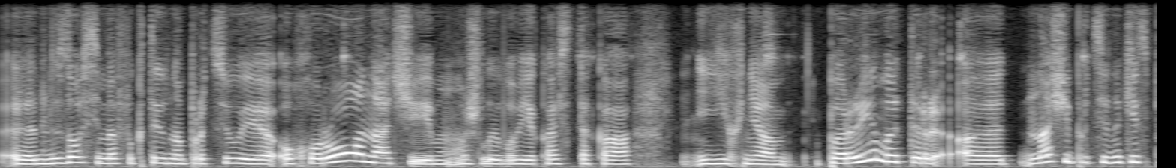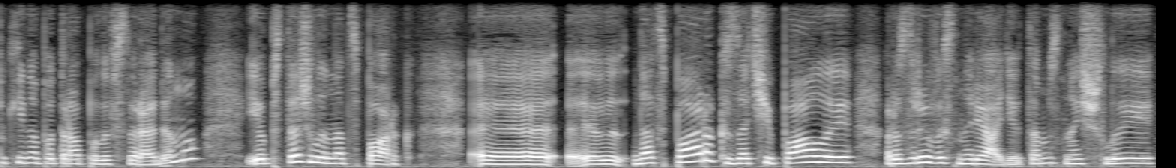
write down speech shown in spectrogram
е, не зовсім ефективно працює охорона, чи, можливо, якась така їхня периметр. Е, наші працівники спокійно потрапили всередину і обстежили нацпарк. Е, е, Нацпарк зачіпали розриви снарядів, там знайшли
